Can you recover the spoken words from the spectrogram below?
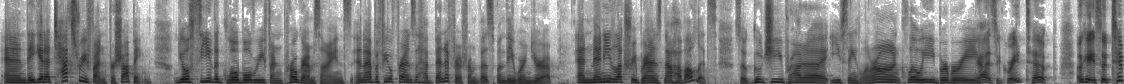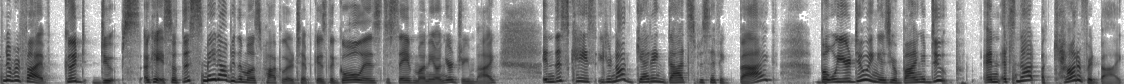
and they get a tax tax refund for shopping. You'll see the global refund program signs, and I have a few friends that have benefited from this when they were in Europe. And many luxury brands now have outlets. So Gucci, Prada, Yves Saint Laurent, Chloe, Burberry. Yeah, it's a great tip. Okay, so tip number five good dupes. Okay, so this may not be the most popular tip because the goal is to save money on your dream bag. In this case, you're not getting that specific bag, but what you're doing is you're buying a dupe. And it's not a counterfeit bag.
